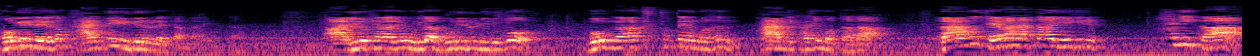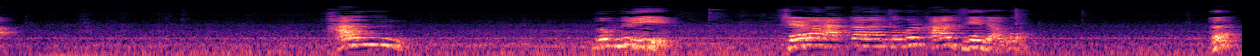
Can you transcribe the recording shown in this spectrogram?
거기에 대해서 반대 의견을 냈단 말입니다. 아, 이렇게 해가지고 우리가 무리를 이루고 뭔가가 축적되는 것은 바람직하지 못하다. 라고 제받았다가 얘기를 하니까 다른 놈들이 죄가 낫다는 놈을 가만두겠냐고. 어?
